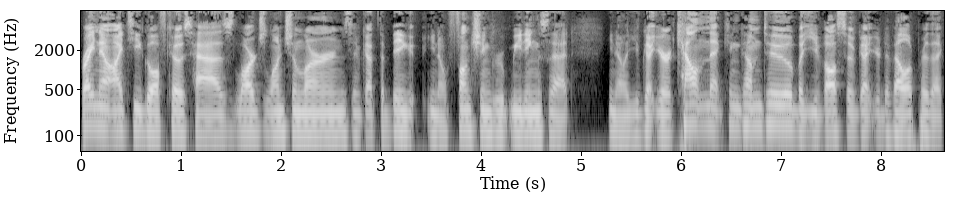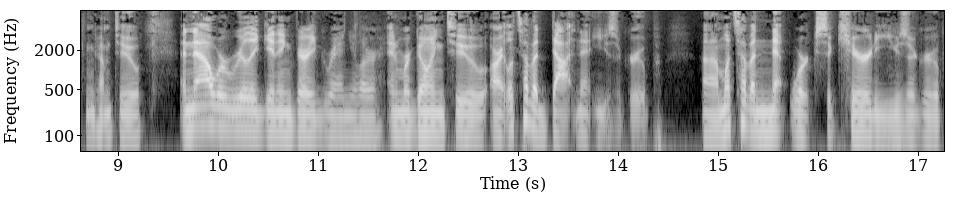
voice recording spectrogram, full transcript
right now, IT Gulf Coast has large lunch and learns. They've got the big, you know, function group meetings that you know you've got your accountant that can come to, but you've also got your developer that can come to. And now we're really getting very granular, and we're going to all right. Let's have a .NET user group. Um, let's have a network security user group.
